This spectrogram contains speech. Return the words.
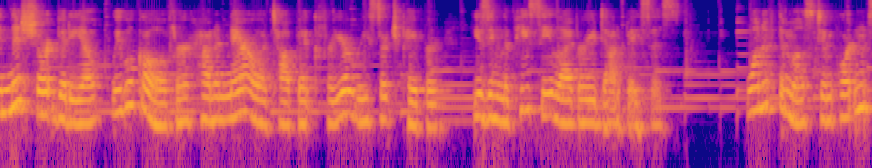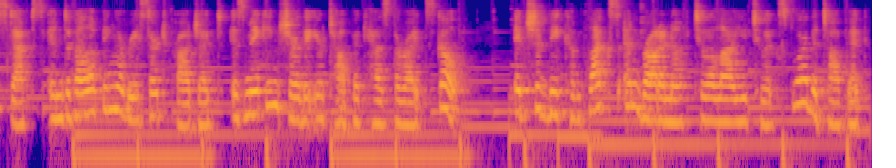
In this short video, we will go over how to narrow a topic for your research paper using the PC Library databases. One of the most important steps in developing a research project is making sure that your topic has the right scope. It should be complex and broad enough to allow you to explore the topic,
